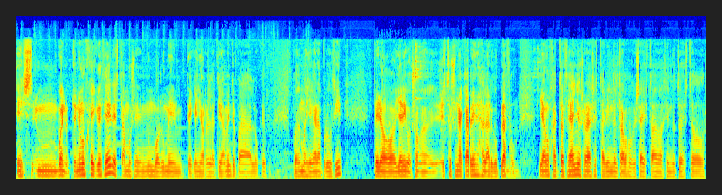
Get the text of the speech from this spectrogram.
Es mm, bueno, tenemos que crecer, estamos en un volumen pequeño relativamente para lo que podemos llegar a producir, pero ya digo, esto es una carrera a largo plazo. Llevamos 14 años, ahora se está viendo el trabajo que se ha estado haciendo todos estos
